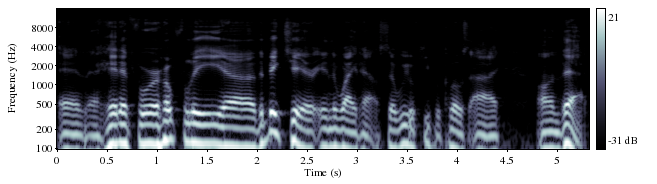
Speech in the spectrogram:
and headed for hopefully uh, the big chair in the White House. So, we will keep a close eye on that.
